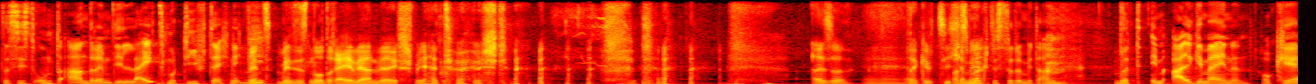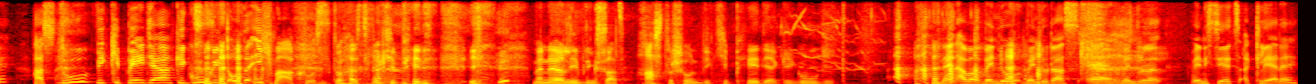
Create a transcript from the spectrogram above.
Das ist unter anderem die Leitmotivtechnik. Wenn es nur drei wären, wäre ich schwer enttäuscht. also, da gibt es sicher Was mehr. möchtest du damit an? Wird im Allgemeinen, okay? Hast du Wikipedia gegoogelt oder ich, Markus? Du hast Wikipedia. mein neuer Lieblingssatz. Hast du schon Wikipedia gegoogelt? Nein, aber wenn du, wenn du das, äh, wenn du, wenn ich dir jetzt erkläre,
